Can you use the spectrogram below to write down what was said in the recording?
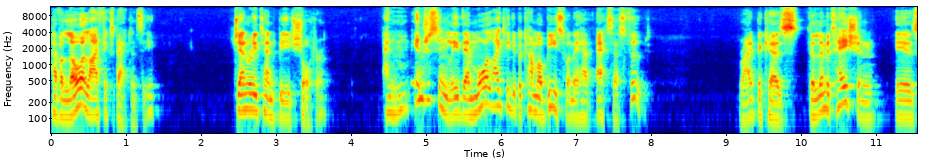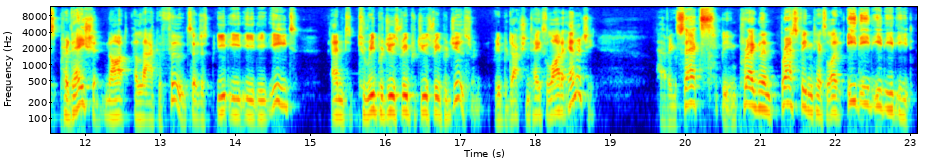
have a lower life expectancy, generally tend to be shorter, and interestingly, they're more likely to become obese when they have excess food, right? Because the limitation is predation, not a lack of food. So just eat, eat, eat, eat, eat, and to reproduce, reproduce, reproduce. Reproduction takes a lot of energy. Having sex, being pregnant, breastfeeding takes a lot of eat, eat, eat, eat, eat.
